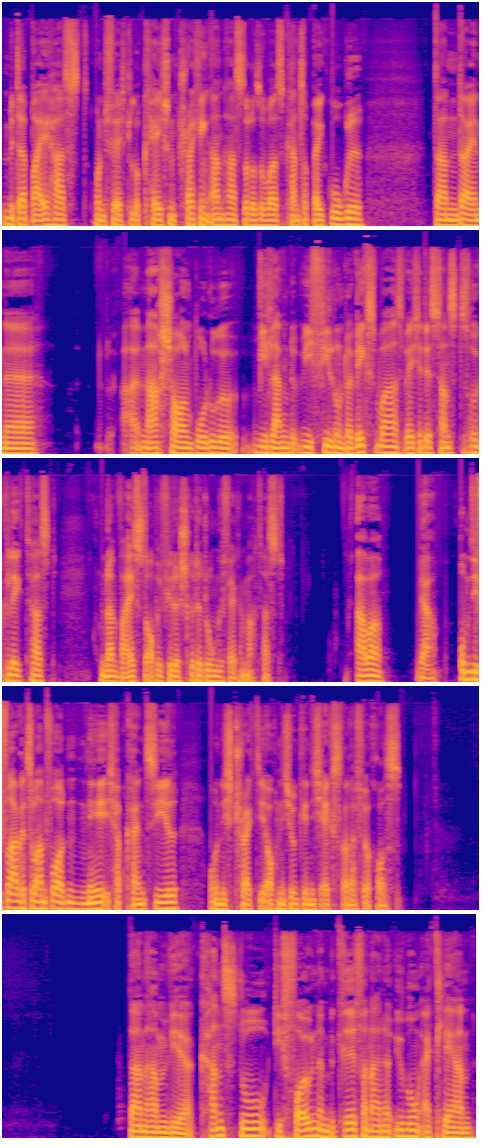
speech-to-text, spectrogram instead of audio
mit dabei hast und vielleicht Location Tracking anhast oder sowas, kannst du auch bei Google dann deine äh, nachschauen, wo du, wie lang, wie viel du unterwegs warst, welche Distanz du zurückgelegt hast und dann weißt du auch, wie viele Schritte du ungefähr gemacht hast. Aber ja, um die Frage zu beantworten, nee, ich habe kein Ziel und ich track die auch nicht und gehe nicht extra dafür raus. Dann haben wir, kannst du die folgenden Begriffe an einer Übung erklären?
